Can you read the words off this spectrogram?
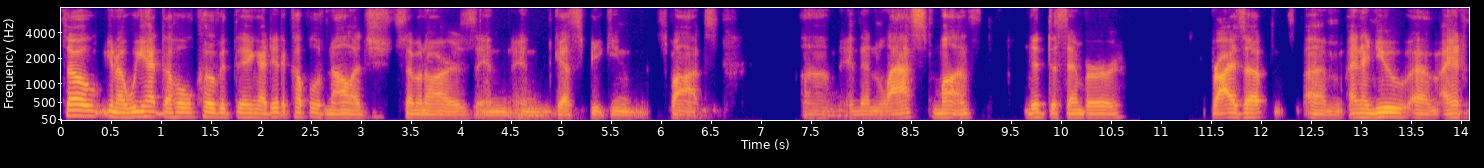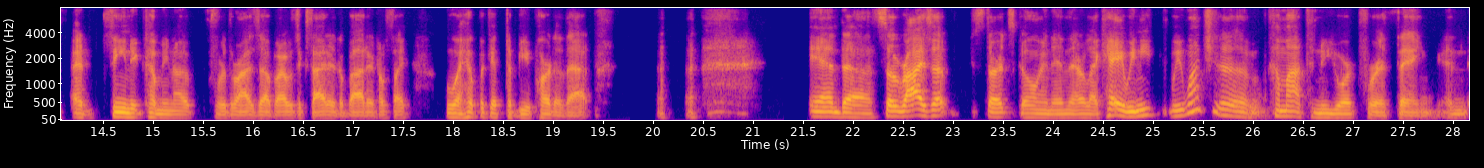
so you know, we had the whole COVID thing. I did a couple of knowledge seminars and and guest speaking spots, um, and then last month, mid December, Rise Up, um, and I knew um, I had had seen it coming up for the Rise Up. I was excited about it. I was like, oh, I hope I get to be part of that. and uh, so Rise Up starts going, and they're like, "Hey, we need, we want you to come out to New York for a thing." And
